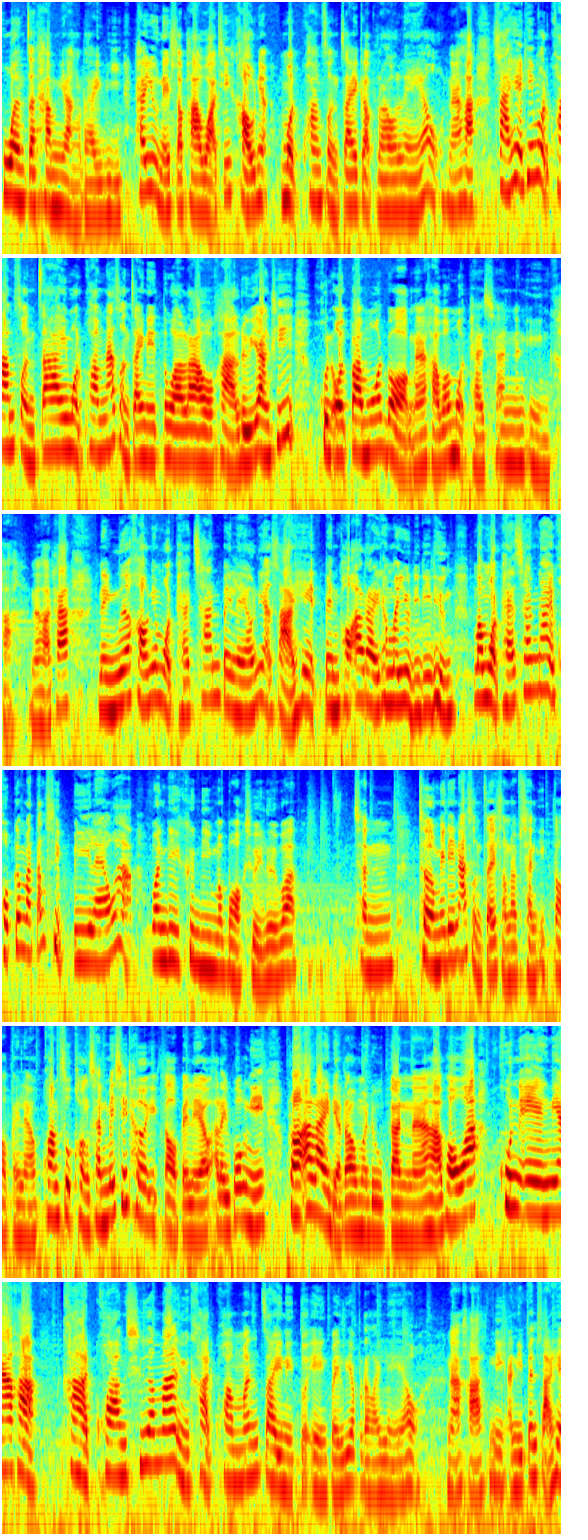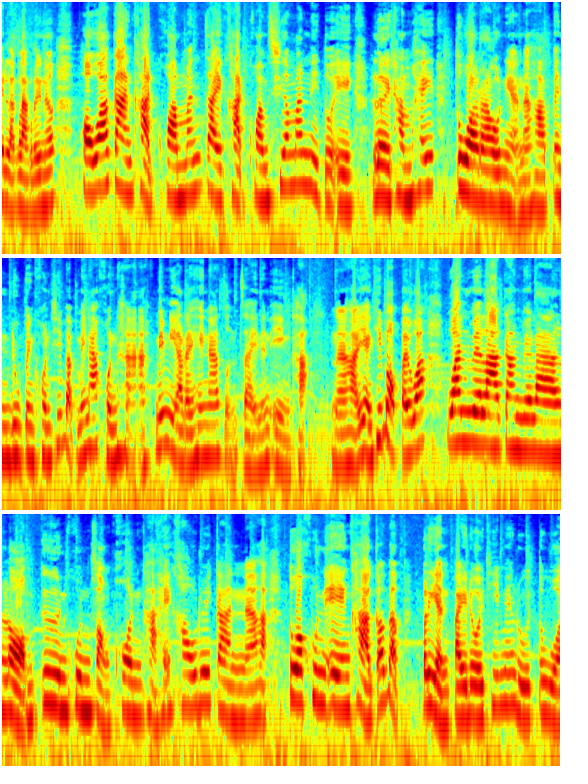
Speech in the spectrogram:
ควรจะทำอย่างไรดี ถ้าอยู่ในสภาวะที่เขาเนี่ยหมดความสนใจกับเราแล้วนะคะ สาเหตุที่หมดความสนใจ หมดความน่าสนใจในตัวเราค่ะ หรืออย่างที่คุณโอ๊ตปราโมทบอกนะคะว่าหมดแพชชั่นนั่นเองค่ะนะคะถ้าในเมื่อเขาเนี่ยหมดแพชชั่นไปแล้วเนี่ยสาเหตุเป็นเพราะอะไรทำไมอยู่ดีๆ ถึง มาหมดแพชชั่นได้คบกันมาตั้ง 10 ปีแล้วอะวันดีคืนดีมาบอกเฉยเลยว่า ฉัน เธอไม่ได้น่าสนใจสำหรับฉันอีกต่อไปแล้ว ความสุขของฉันไม่ใช่เธออีกต่อไปแล้ว อะไรพวกนี้ เพราะอะไรเดี๋ยวเรามาดูกันนะคะ เพราะว่าคุณเองเนี่ยค่ะ ขาดความเชื่อมั่น ขาดความมั่นใจในตัวเองไปเรียบร้อยแล้วนะคะนี่อันนี้เป็นสาเหตุหลักๆ เลยเนอะเพราะว่าการขาดความมั่นใจขาดความเชื่อมั่นในตัวเอง เลยทำให้ตัวเราเนี่ยนะคะเป็นดูเป็นคนที่แบบไม่น่าค้นหา ไม่มีอะไรให้น่าสนใจนั่นเองค่ะ นะคะอย่างที่บอกไปว่าวันเวลาการเวลาหลอมกลืนคุณสองคนค่ะให้เข้าด้วยกันนะคะ ตัวคุณเองค่ะก็แบบเปลี่ยนไปโดยที่ไม่รู้ตัว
